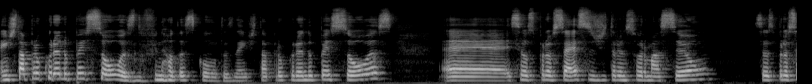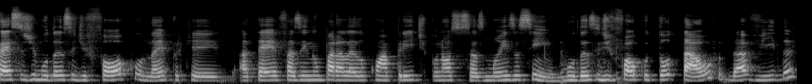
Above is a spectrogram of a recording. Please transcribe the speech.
A gente está procurando pessoas, no final das contas, né? A gente está procurando pessoas, é, seus processos de transformação, seus processos de mudança de foco, né? Porque até fazendo um paralelo com a Pri, tipo, nossa, essas mães, assim, mudança de foco total da vida,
